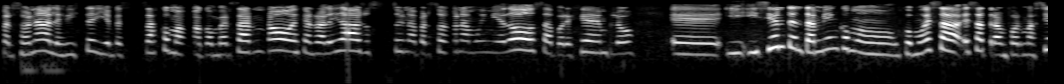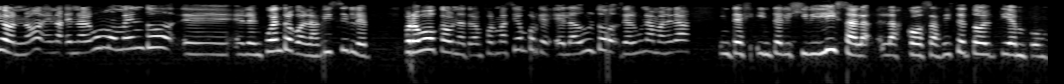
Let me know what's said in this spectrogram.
personales, ¿viste? Y empezás como a conversar, no, es que en realidad yo soy una persona muy miedosa, por ejemplo, eh, y, sienten también como, como esa, esa transformación, ¿no? En, algún momento eh, el encuentro con las bicis le provoca una transformación porque el adulto de alguna manera inteligibiliza las cosas, ¿viste? Todo el tiempo.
